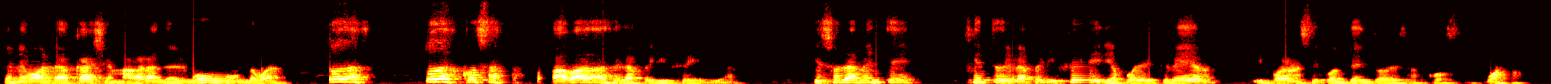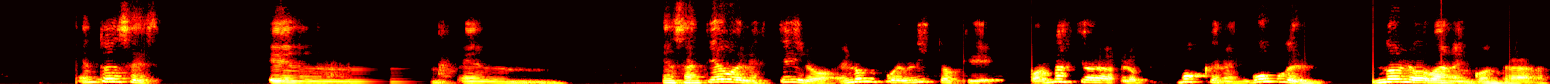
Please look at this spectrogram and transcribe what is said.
tenemos la calle más grande del mundo, bueno, todas, todas cosas pavadas de la periferia, que solamente gente de la periferia puede creer y ponerse contento de esas cosas. Entonces, en, en, en Santiago del Estero, en un pueblito que por más que ahora lo busquen en Google, no lo van a encontrar.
